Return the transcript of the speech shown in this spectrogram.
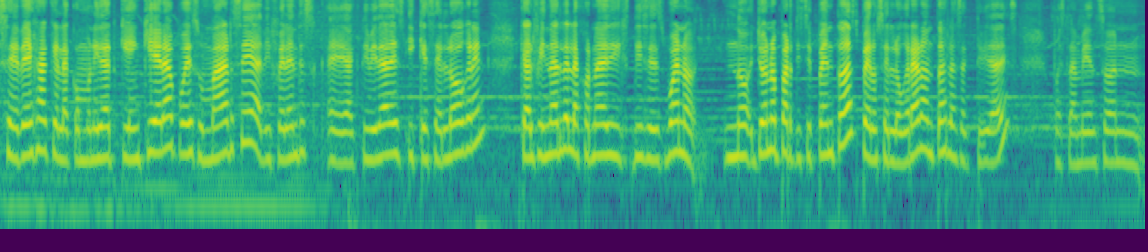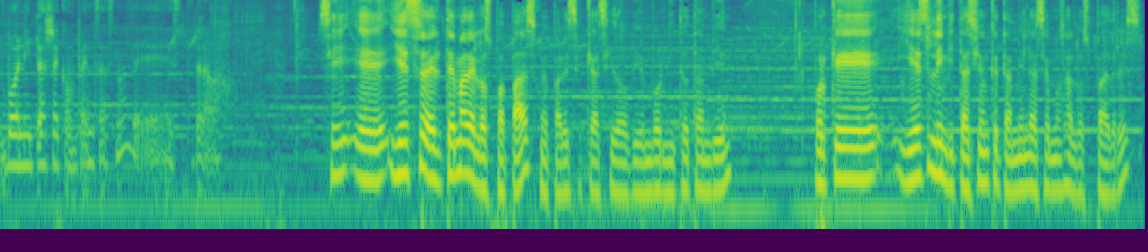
se deja que la comunidad, quien quiera, puede sumarse a diferentes eh, actividades y que se logren, que al final de la jornada di- dices, bueno, no, yo no participé en todas, pero se lograron todas las actividades, pues también son bonitas recompensas ¿no? de este trabajo. Sí, eh, y es el tema de los papás, me parece que ha sido bien bonito también, porque, y es la invitación que también le hacemos a los padres,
